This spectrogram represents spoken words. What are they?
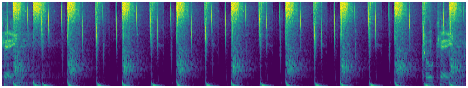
okay. Cocaine.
